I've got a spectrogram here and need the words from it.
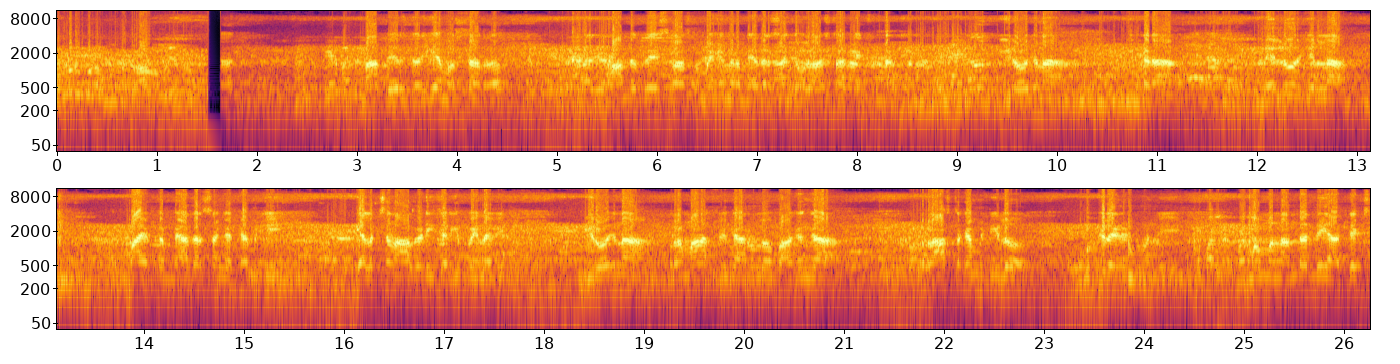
ఎవరు కూడా ముందుకు రావడం లేదు. నా పేరు జరిగే మస్తానరావు. ఆంధ్రప్రదేశ్ రాష్ట్ర మహేంద్ర మేధర్ సంఘం రాష్ట్ర అధ్యక్షుడు ఈ రోజున ఇక్కడ నెల్లూరు జిల్లా మా యొక్క మేధర్ సంఘ కమిటీ ఎలక్షన్ ఆల్రెడీ జరిగిపోయినవి. ఈ రోజున ప్రమాణ స్వీకారంలో భాగంగా రాష్ట్ర కమిటీలో ముఖ్యులైనటువంటి మమ్మల్ని అందరినీ అధ్యక్ష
